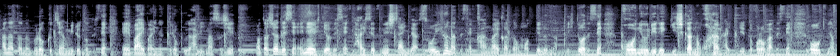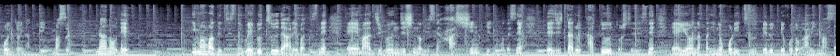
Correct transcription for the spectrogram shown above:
あなたのブロックチェーンを見るとですね、え、売買の記録がありますし、私はですね、NFT をですね、大切にしたいんだ、そういう風なですね、考え方を持ってるんだって人はですね、購入履歴しか残らないっていうところがですね、大きなポイントになっていきます。なので、今までですね、Web2 であればですね、えー、まあ自分自身のですね、発信っていうのがですね、デジタルタトゥーとしてですね、えー、世の中に残り続けるっていうことがあります。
